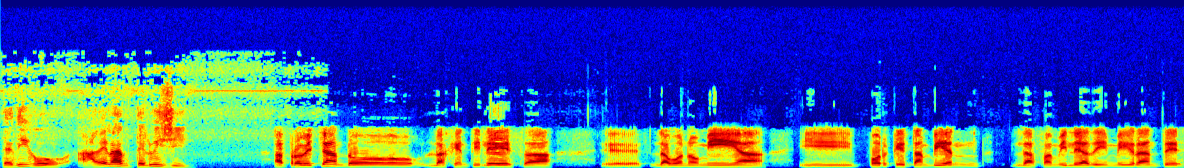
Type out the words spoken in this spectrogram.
te digo, adelante Luigi. Aprovechando la gentileza, eh, la bonomía y porque también la familia de inmigrantes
